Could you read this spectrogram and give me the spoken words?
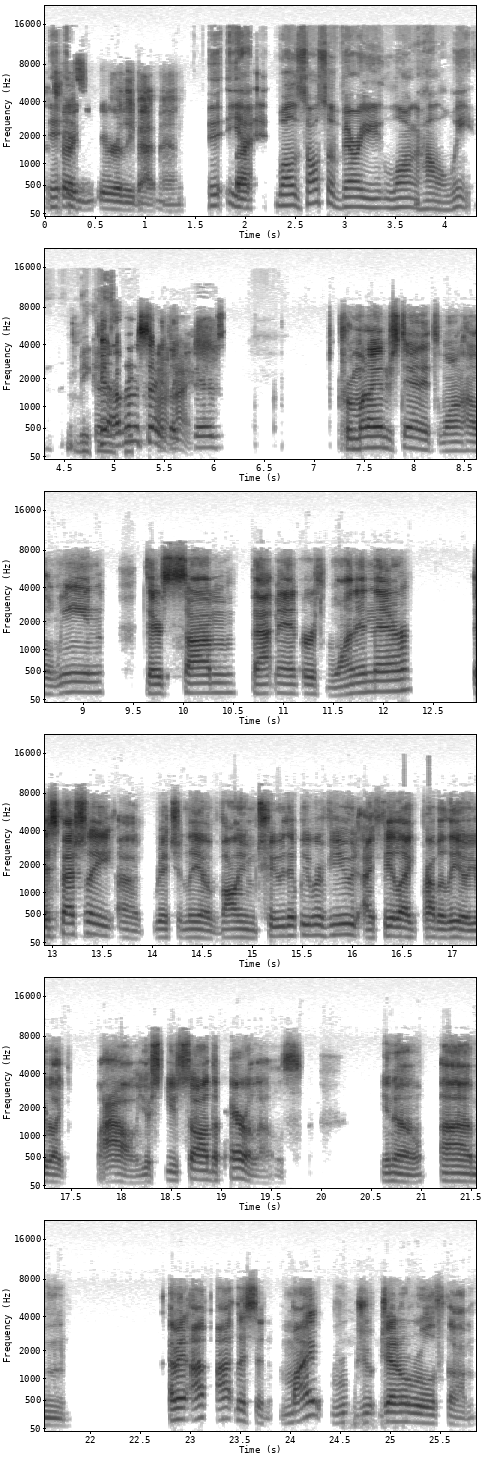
It's It- very it's- early Batman. it- yeah, but- well, it's also very long Halloween because Yeah, I'm gonna say Oh, like nice. there's from what I understand, it's Long Halloween. There's some Batman Earth One in there, especially uh, Rich and Leo Volume Two that we reviewed. I feel like probably Leo, you were like, "Wow, you you saw the parallels." You know, um, I mean, I, I listen. My r- general rule of thumb,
